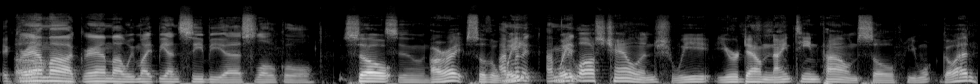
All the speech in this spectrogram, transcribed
Hey, grandma, uh, grandma, we might be on CBS local So, soon. all right. So the I'm weight, gonna- I'm weight gonna- loss challenge, we, you're down 19 pounds. So you won't, go ahead.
